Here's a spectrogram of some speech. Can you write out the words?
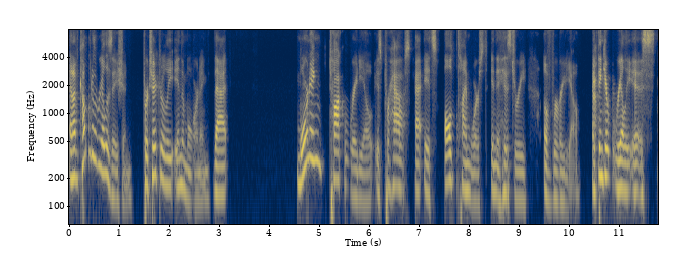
And I've come to the realization, particularly in the morning, that morning talk radio is perhaps at its all-time worst in the history of radio. I think it really is.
